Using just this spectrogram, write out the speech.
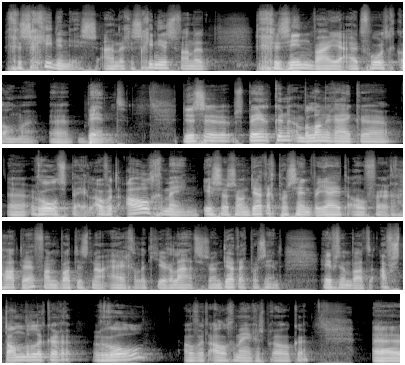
geschiedenis. Aan de geschiedenis van het gezin waar je uit voortgekomen eh, bent. Dus ze spelen, kunnen een belangrijke eh, rol spelen. Over het algemeen is er zo'n 30% waar jij het over had, hè, van wat is nou eigenlijk je relatie. Zo'n 30% heeft een wat afstandelijker rol, over het algemeen gesproken. Eh,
